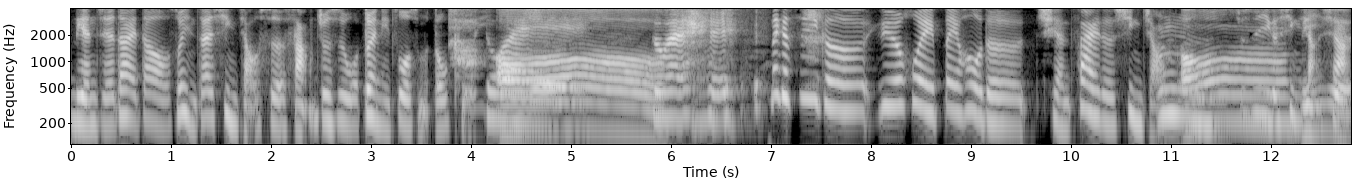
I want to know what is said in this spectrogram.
连接带到，所以你在性角色上，就是我对你做什么都可以。对、哦，对，那个是一个约会背后的潜在的性角度，嗯哦，就是一个性想象。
